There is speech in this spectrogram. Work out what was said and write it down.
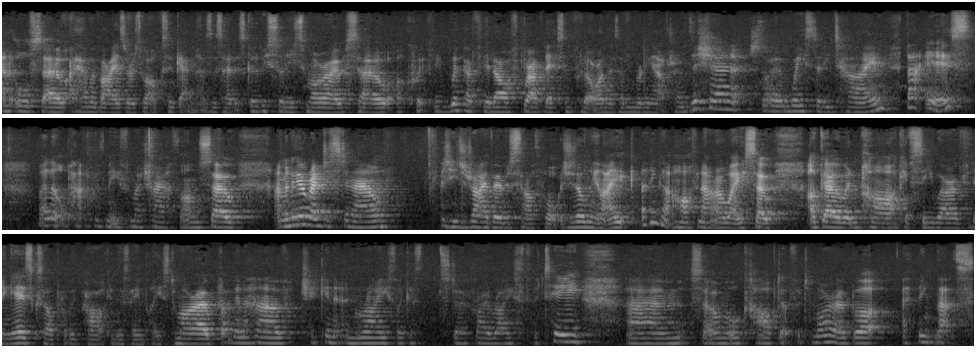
And also I have a visor as well because again, as I said, it's gonna be sunny tomorrow. So I'll quickly whip everything off, grab this and put it on as I'm running out of transition so I don't waste any time. That is my little pack with me for my triathlon. So I'm gonna go register now. I need to drive over to Southport, which is only like, I think like half an hour away. So I'll go and park and see where everything is because I'll probably park in the same place tomorrow. I'm gonna have chicken and rice, like a stir fry rice for tea. Um, so I'm all carbed up for tomorrow, but I think that's,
